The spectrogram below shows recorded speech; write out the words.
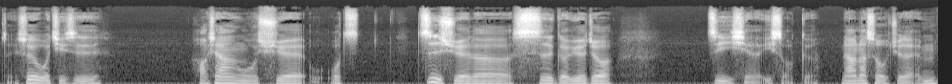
对，所以我其实好像我学我自学了四个月，就自己写了一首歌。然后那时候我觉得，嗯，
